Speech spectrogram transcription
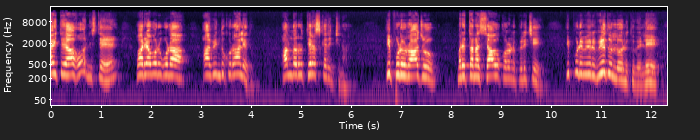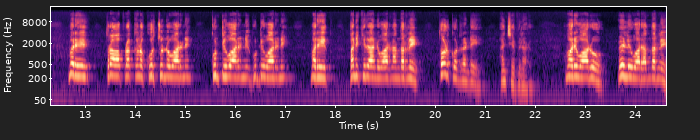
అయితే ఆహ్వానిస్తే వారెవరు కూడా ఆ విందుకు రాలేదు. అందరూ తిరస్కరించినారు. ఇప్పుడు రాజు మరి తన సేవకులను పిలిచి ఇప్పుడు మీరు వీధుల్లోనికి వెళ్ళి మరి త్రోవ ప్రక్కన కూర్చున్న వారిని కుంటి వారిని గుడ్డి వారిని మరి పనికిరాని వారిని అందరినీ తోడుకొని రండి అని చెప్పినాడు. మరి వారు వెళ్ళి వారందరినీ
